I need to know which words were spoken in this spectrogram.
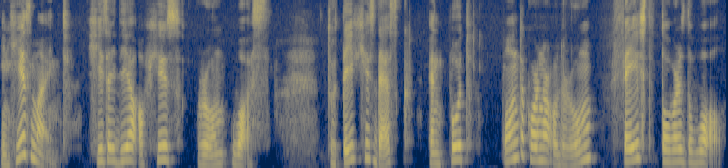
in his mind his idea of his room was to take his desk and put on the corner of the room faced towards the wall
